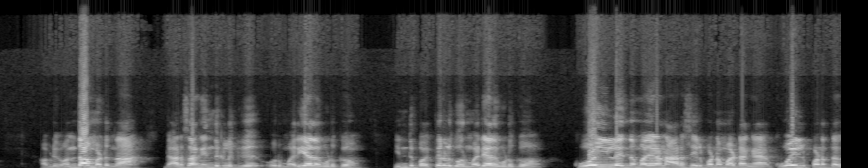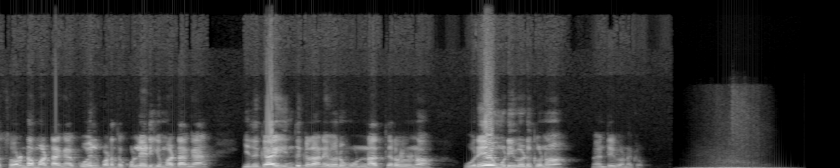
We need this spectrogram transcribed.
அப்படி வந்தால் மட்டும்தான் இந்த அரசாங்கம் இந்துக்களுக்கு ஒரு மரியாதை கொடுக்கும் இந்து பக்தர்களுக்கு ஒரு மரியாதை கொடுக்கும். கோயிலில் இந்த மாதிரியான அரசியல் பண்ண மாட்டாங்க கோயில் பணத்தை சுரண்ட மாட்டாங்க கோயில் பணத்தை கொள்ளையடிக்க மாட்டாங்க. இதுக்காக இந்துக்கள் அனைவரும் ஒன்றா திரளணும் ஒரே முடிவு எடுக்கணும். நன்றி வணக்கம்.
